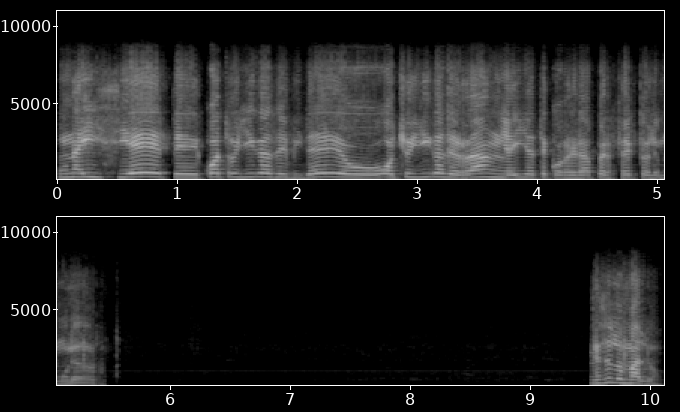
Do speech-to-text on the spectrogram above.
una i7, 4 GB de video, 8 GB de RAM y ahí ya te correrá perfecto el emulador. Eso es lo malo.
